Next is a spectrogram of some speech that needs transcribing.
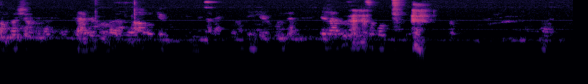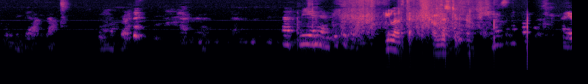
ಸಂತೋಷ interaktionerna med lärarna som var Gila stek, ambil stek. Ayo,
